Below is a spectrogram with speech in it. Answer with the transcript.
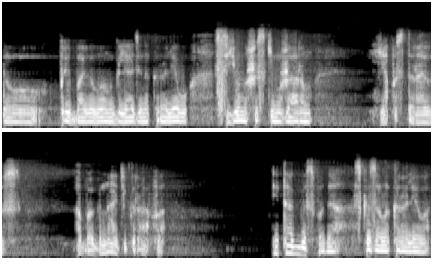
то, — прибавил он, глядя на королеву с юношеским жаром, — я постараюсь обогнать графа. «Итак, господа, — сказала королева,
